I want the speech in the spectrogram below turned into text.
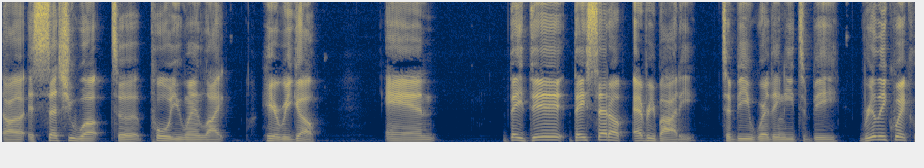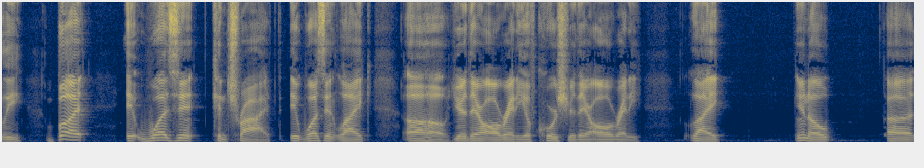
Uh, it sets you up to pull you in. Like, here we go, and they did. They set up everybody to be where they need to be really quickly, but it wasn't contrived. It wasn't like, oh, you're there already. Of course you're there already. Like, you know, uh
